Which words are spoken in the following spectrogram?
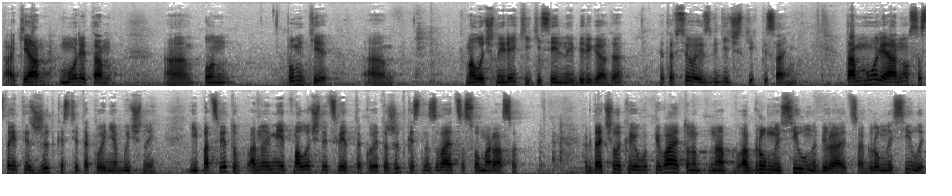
океан, море там, а, он, помните, а, молочные реки и кисельные берега, да? Это все из ведических писаний. Там море, оно состоит из жидкости такой необычной. И по цвету оно имеет молочный цвет такой. Эта жидкость называется сомараса. Когда человек ее выпивает, он на огромную силу набирается, огромной силы.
